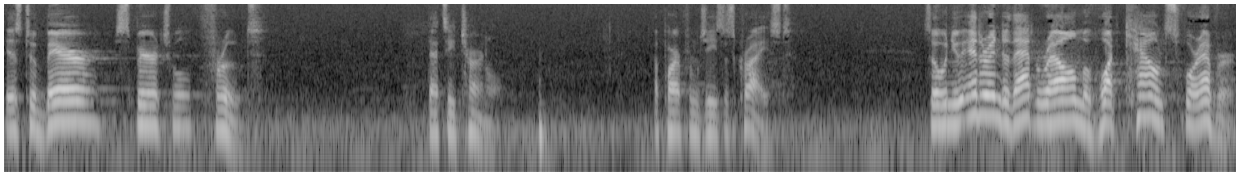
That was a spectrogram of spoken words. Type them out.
is to bear spiritual fruit that's eternal apart from Jesus Christ. So when you enter into that realm of what counts forever,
